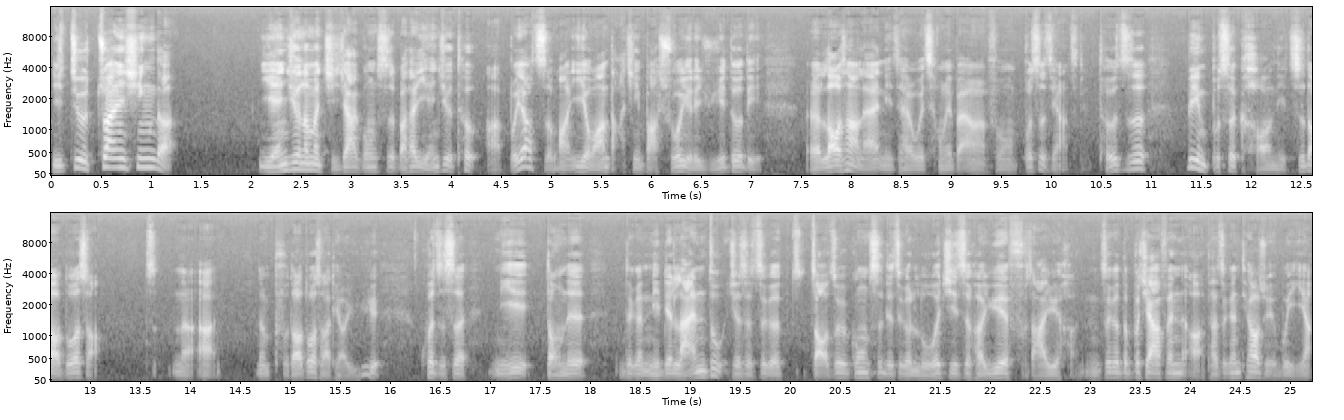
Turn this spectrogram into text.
你就专心的研究那么几家公司，把它研究透啊，不要指望一网打尽，把所有的鱼都得呃捞上来，你才会成为百万富翁，不是这样子的。投资并不是考你知道多少，那啊，能捕到多少条鱼。或者是你懂得这个你的难度，就是这个找这个公司的这个逻辑之后越复杂越好，你这个都不加分的啊，它是跟跳水不一样。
